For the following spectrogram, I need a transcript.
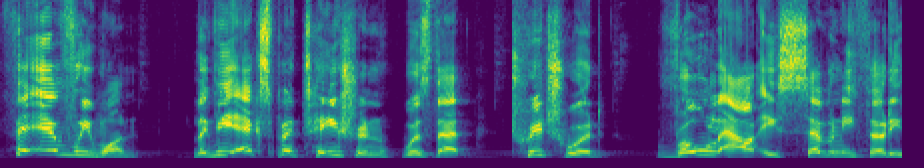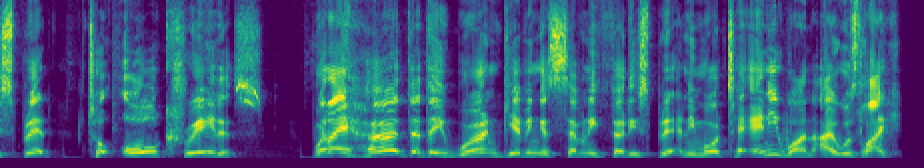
for everyone. Like the expectation was that Twitch would roll out a 70-30 split to all creators. When I heard that they weren't giving a 70 30 split anymore to anyone, I was like,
